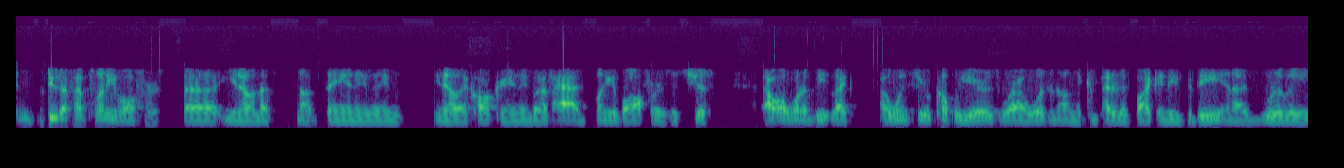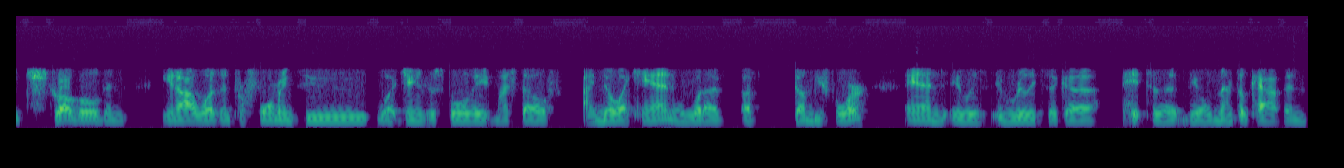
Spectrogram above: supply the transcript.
Dude, I've had plenty of offers. Uh, you know, and that's not saying anything, you know, like hawk or anything, but I've had plenty of offers. It's just I, I want to be like I went through a couple years where I wasn't on the competitive bike I needed to be, and I really struggled and you know, I wasn't performing to what James Rispoli myself I know I can or what I've, I've done before. And it was, it really took a hit to the, the old mental cap. And,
